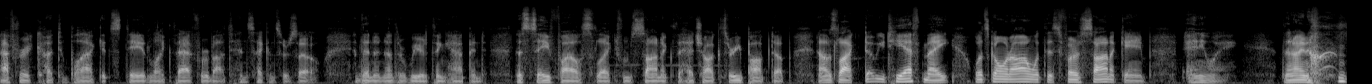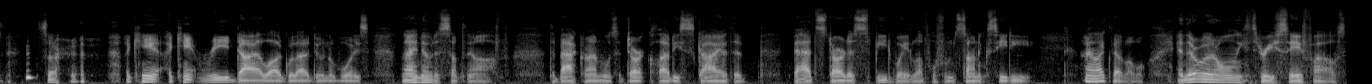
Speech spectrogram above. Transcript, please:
After it cut to black, it stayed like that for about 10 seconds or so, and then another weird thing happened. The save file select from Sonic the Hedgehog 3 popped up, and I was like, WTF, mate? What's going on with this first Sonic game? Anyway, then I know. sorry, I can't. I can't read dialogue without doing a voice. Then I noticed something off. The background was a dark, cloudy sky of the Bad Stardust Speedway level from Sonic CD. I like that level. And there were only three save files.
